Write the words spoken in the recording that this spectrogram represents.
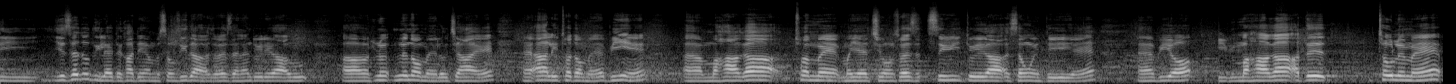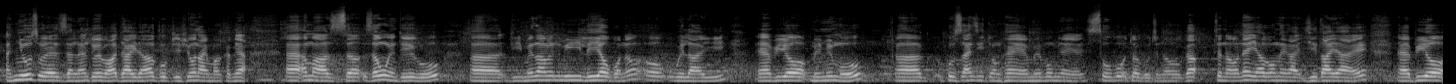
ဒီရေစက်တို့ဒီလည်းတစ်ခါတည်းမစုံစည်းတာဆိုတော့ဇလန်တွေးလေးကအခုအာလွှင့်လွှင့်တော့မယ်လို့ကြားရဲအဲအားလေးထွက်တော့မယ်ပြီးရင်အမဟာကထွက်မဲ့မရဂျွန်ဆိုတဲ့ series တွေးကအဆုံးဝင်သေးရဲအဲပြီးတော့ဒီမဟာကအသစ် ထုတ်လွှင့်မဲ့အညိုးဆိုရဲဇလန်တွဲပါဒါရိုက်တာကိုပြည့်ဖြိုးနိုင်ပါခင်ဗျအဲအမှဇုံဝင်တေးကိုအဲဒီမင်းသားမင်းသမီး၄ယောက်ပေါ့နော်ဟိုဝေလာကြီးအဲပြီးတော့မင်းမင်းမို့အာကိုစိုင်းစီတွန်ခန့်ရဲ့မင်းပုံမြတ်ရဲ့ဆိုဖို့အတွက်ကိုကျွန်တော်ကကျွန်တော်နဲ့ရောက်ကောင်းတဲ့ကရေးသားရရဲ့အဲပြီးတော့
